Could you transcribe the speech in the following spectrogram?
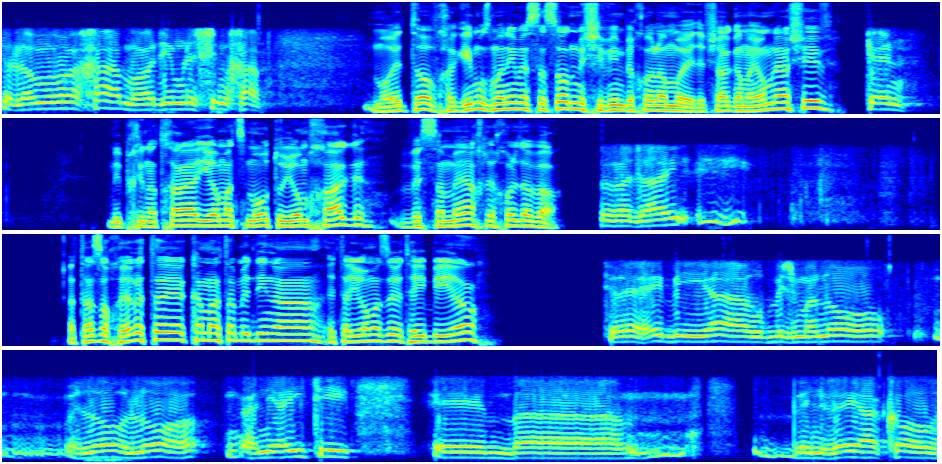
שלום וברכה, מועדים לשמחה. מועד טוב, חגים וזמנים לששון משיבים בחול המועד. אפשר גם היום להשיב? כן. מבחינתך יום עצמאות הוא יום חג ושמח לכל דבר. בוודאי. אתה זוכר את אה, הקמת המדינה, את היום הזה, את ה' באייר? תראה, ה' באייר בזמנו, לא, לא, אני הייתי אה, ב... בנווה יעקב,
